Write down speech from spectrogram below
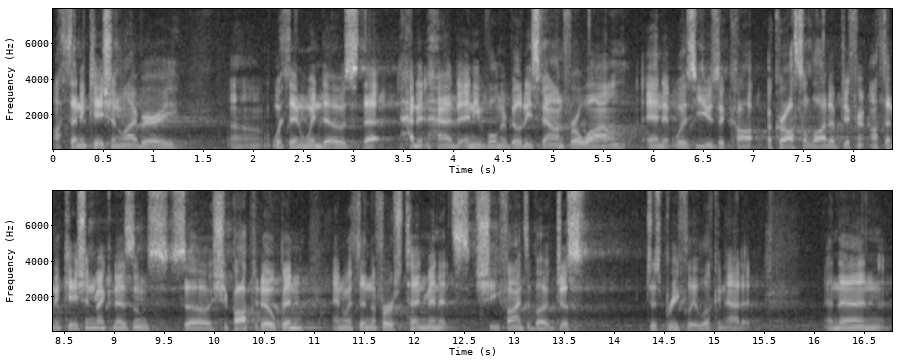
authentication library uh, within Windows that hadn't had any vulnerabilities found for a while, and it was used across a lot of different authentication mechanisms. So she popped it open, and within the first 10 minutes, she finds a bug just, just briefly looking at it. And then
